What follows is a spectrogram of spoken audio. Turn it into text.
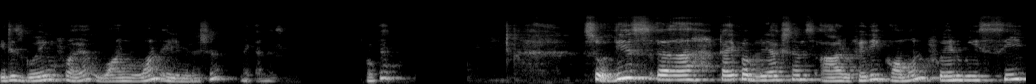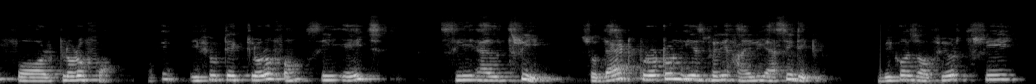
it is going for a 1-1 elimination mechanism. Okay. So these uh, type of reactions are very common when we see for chloroform. Okay, if you take chloroform CHCl3, so that proton is very highly acidic because of your three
